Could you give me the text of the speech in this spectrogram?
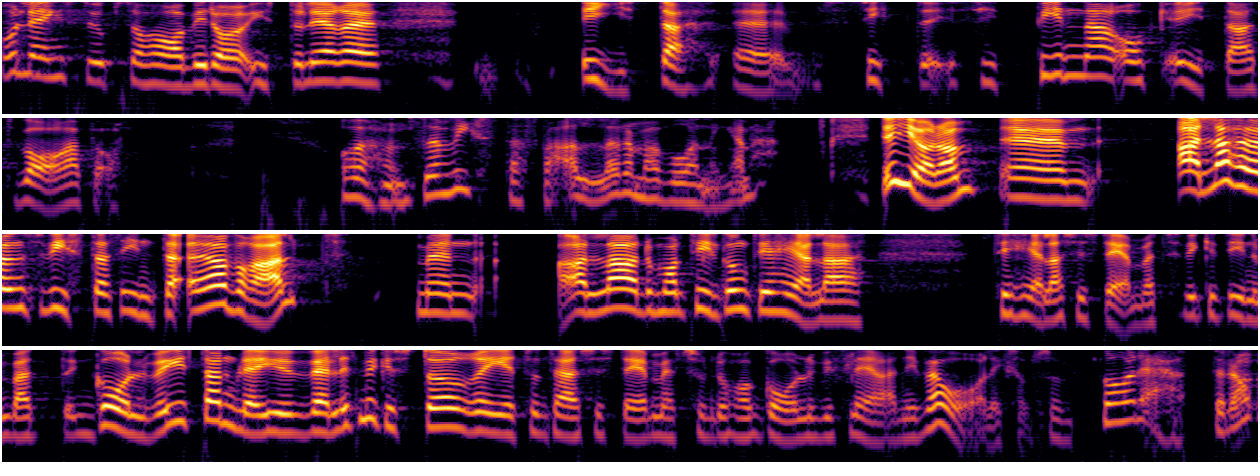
Och längst upp så har vi då ytterligare yta, eh, sitt, sittpinnar och yta att vara på. Och hönsen vistas på alla de här våningarna? Det gör de. Eh, alla höns vistas inte överallt, men alla, de har tillgång till hela, till hela systemet, vilket innebär att golvytan blir ju väldigt mycket större i ett sånt här system eftersom du har golv i flera nivåer. Liksom. Så, Var äter de?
